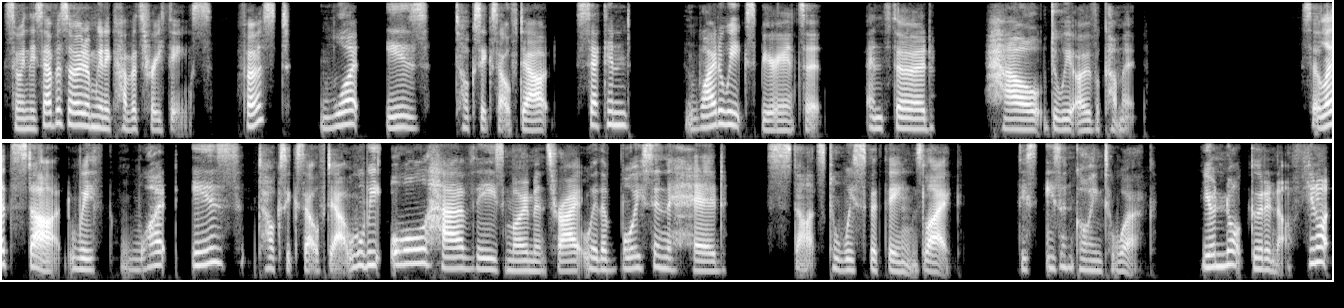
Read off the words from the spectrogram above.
So, in this episode, I'm going to cover three things. First, what is toxic self doubt? Second, why do we experience it? And third, how do we overcome it? So let's start with what is toxic self doubt? Well, we all have these moments, right, where the voice in the head starts to whisper things like, this isn't going to work. You're not good enough. You're not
